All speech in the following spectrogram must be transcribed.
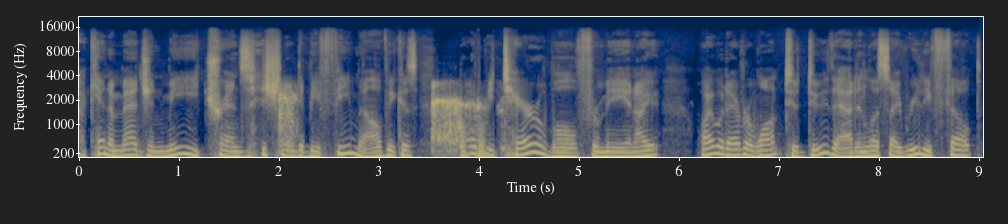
I can't imagine me transitioning to be female because that would be terrible for me. And I, why would I ever want to do that unless I really felt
